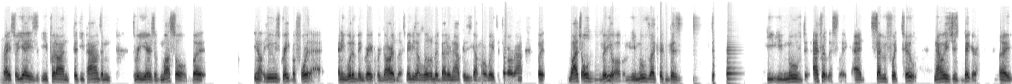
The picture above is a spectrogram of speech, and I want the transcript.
mm-hmm. right? So yeah, he's he put on 50 pounds and three years of muscle, but you know, he was great before that. And he would have been great regardless. Maybe he's a little bit better now because he's got more weight to throw around. But watch old video of him. He moved like a gazelle. He, he moved effortlessly at seven foot two. Now he's just bigger. Like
